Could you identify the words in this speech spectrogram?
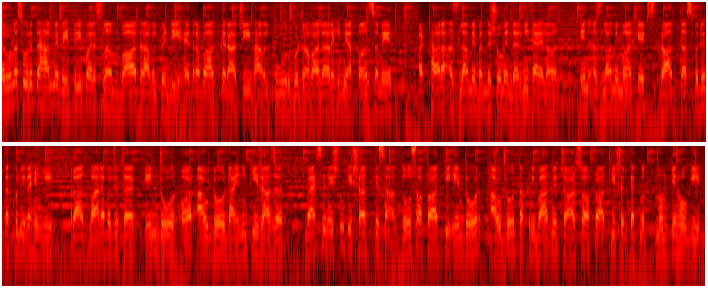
कोरोना सूरत हाल में बेहतरी पर इस्लामाबाद, रावलपिंडी, हैदराबाद, कराची, भावलपुर गुजरावाला रहीम यार खान समेत 18 अजला में बंदिशों में नरमी का ऐलान। इन अजला में मार्केट्स रात 10 बजे तक खुली रहेंगी। रात 12 बजे तक इनडोर और आउटडोर डाइनिंग की इजाज़त। वैक्सीनेशन की शर्त के साथ 200 अफराद की इनडोर आउटडोर तकरीबा में 400 अफराद की शिरकत मुमकिन होगी।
